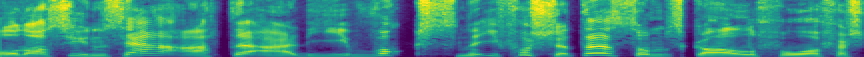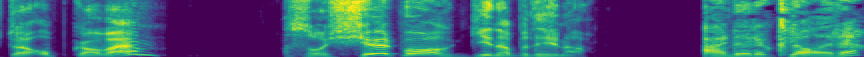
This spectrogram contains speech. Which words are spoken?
og da synes jeg at det er de voksne i forsetet som skal få første oppgave. Så kjør på, Gina Petrina. Er dere klare?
